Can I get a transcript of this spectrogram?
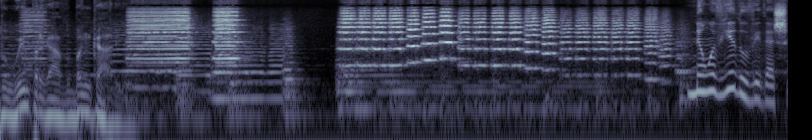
do empregado bancário. Não havia dúvidas,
